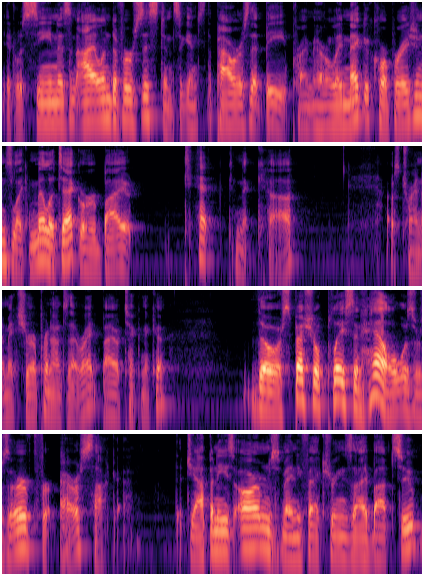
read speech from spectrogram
It was seen as an island of resistance against the powers that be, primarily megacorporations like Militech or Biotechnica. I was trying to make sure I pronounced that right, Biotechnica. Though a special place in hell was reserved for Arasaka. The Japanese arms manufacturing Zaibatsu,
